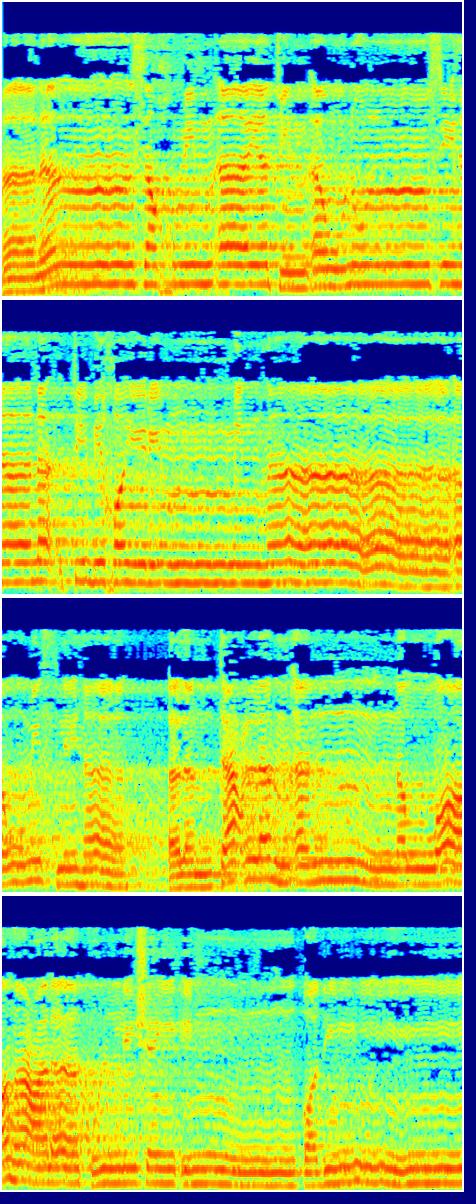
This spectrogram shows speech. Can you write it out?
ما ننسخ من إيه أو ننسها نات بخير منها أو مثلها الم تعلم ان الله على كل شيء قدير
